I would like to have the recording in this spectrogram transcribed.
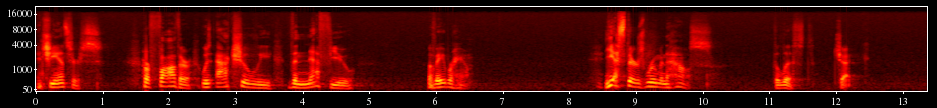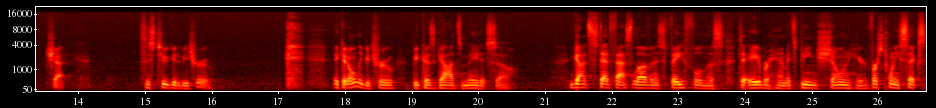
And she answers. Her father was actually the nephew of Abraham. Yes, there's room in the house. The list check, check. This is too good to be true. it could only be true because God's made it so. God's steadfast love and his faithfulness to Abraham, it's being shown here. Verse 26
